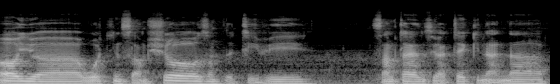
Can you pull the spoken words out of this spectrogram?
or you are watching some shows on the TV. Sometimes you are taking a nap.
